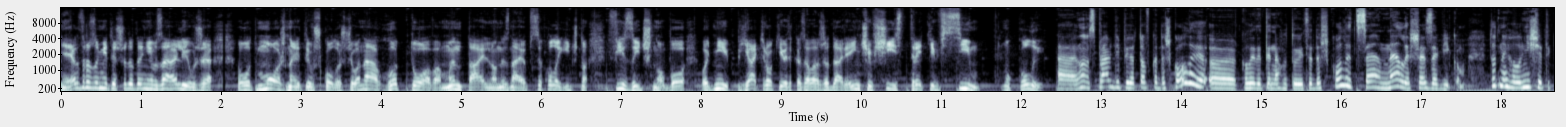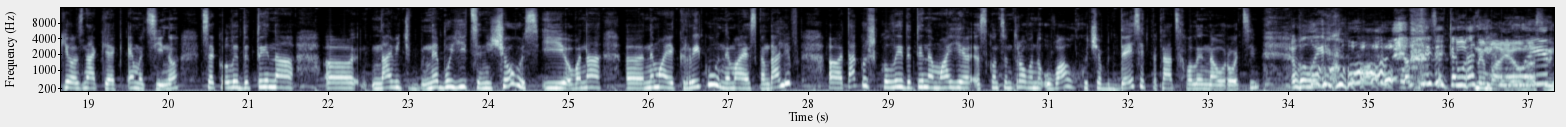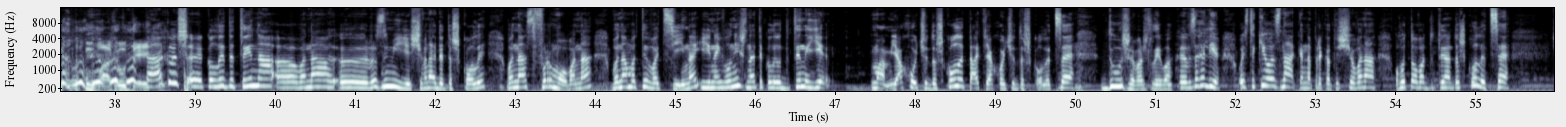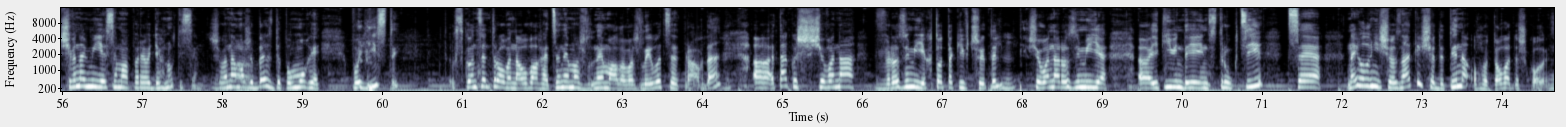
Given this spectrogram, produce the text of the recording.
Як зрозуміти, що дитині взагалі вже от можна йти в школу, що вона готова ментально, не знаю, психологічно, фізично? Бо одні 5 років, як казала вже Дар'я, інші в 6, треті в 7. Ну коли? Е, Ну, справді підготовка до школи, е, коли дитина готується до школи, це не лише за віком. Тут найголовніші такі ознаки, як емоційно. Це коли дитина е, навіть не боїться нічогось, і вона е, не має крику, не має скандалів. Е, Також, коли дитина має сконцентровану увагу, хоча б 10-15 хвилин на уроці. Коли... Тут немає у нас уваги у деяких. Також, е, коли дитина е, вона е, розуміє, що вона йде до школи, вона сформована, вона мотиваційна, і найголовніше, знаєте, коли у дитини є. Мам, я хочу до школи, тать, я хочу до школи. Це дуже важливо. Е, Взагалі, ось такі ознаки, наприклад, що вона готова дитина до школи, це що вона вміє сама переодягнутися, що вона може без допомоги поїсти. Сконцентрована увага це немало важливо, це правда. А, також що вона розуміє, хто такий вчитель, що вона розуміє, е, які він дає інструкції. Це найголовніші ознаки, що дитина готова до школи.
